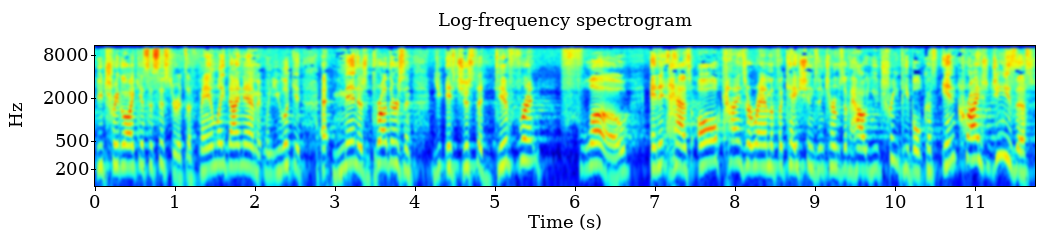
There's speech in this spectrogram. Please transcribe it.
You treat her like it's a sister. It's a family dynamic. When you look at, at men as brothers, and you, it's just a different flow, and it has all kinds of ramifications in terms of how you treat people because in Christ Jesus,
